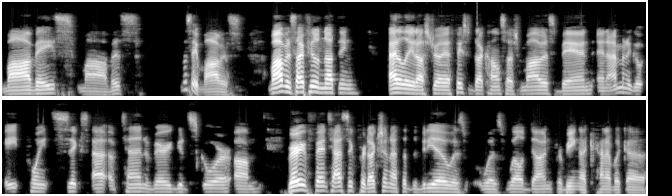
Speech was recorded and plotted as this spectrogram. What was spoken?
Mavis, Mavis. I'm gonna say Mavis. Mavis, I feel nothing. Adelaide, Australia. Facebook.com slash Mavis band. And I'm to go 8.6 out of 10. A very good score. Um, very fantastic production. I thought the video was was well done for being like kind of like a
